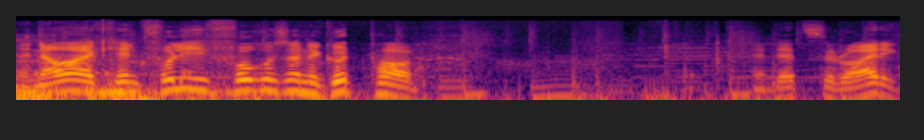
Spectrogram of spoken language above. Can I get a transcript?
And now I can fully focus on the good part. And that's the riding.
